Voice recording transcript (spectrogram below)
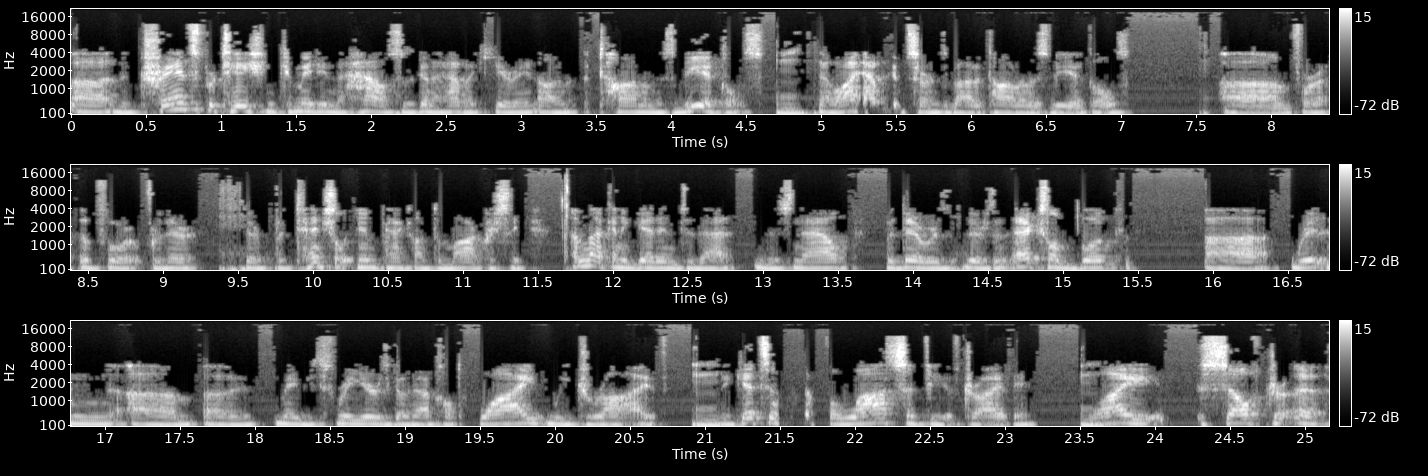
Uh, the Transportation Committee in the House is going to have a hearing on autonomous vehicles. Now, I have concerns about autonomous vehicles um, for for for their their potential impact on democracy. I'm not going to get into that this now, but there was there's an excellent book uh, written um, uh, maybe three years ago now called "Why We Drive." And It gets into the philosophy of driving, why self uh,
